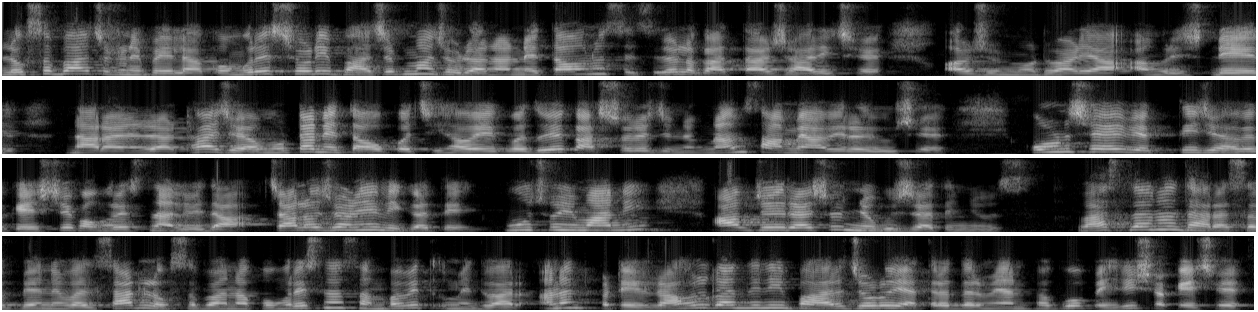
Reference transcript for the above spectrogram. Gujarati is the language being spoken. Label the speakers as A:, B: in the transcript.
A: લોકસભા ચૂંટણી પહેલા કોંગ્રેસ છોડી ભાજપમાં જોડાના નેતાઓનો સિલસિલો લગાતાર જારી છે. અર્જુન મોઢવાડિયા, અમરીશ ડેર, નારાયણ રાઠવા જેવા મોટા નેતાઓ પછી હવે એક વધુ એક આશ્ચર્યજનક નામ સામે આવી રહ્યું છે. કોણ છે વ્યક્તિ જે હવે કહેશે કોંગ્રેસના અલવિદા? ચાલો જાણીએ વિગતે. હું છું હિમાની. આપ જોઈ રહ્યા છો ન્યૂ ગુજરાતી ન્યૂઝ. વાસદાના ધારાસભ્ય અને વલસાડ લોકસભાના કોંગ્રેસના સંભવિત ઉમેદવાર અનંત પટેલ રાહુલ ગાંધીની ભારત જોડો યાત્રા દરમિયાન ભગવો પહેરી શકે છે.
